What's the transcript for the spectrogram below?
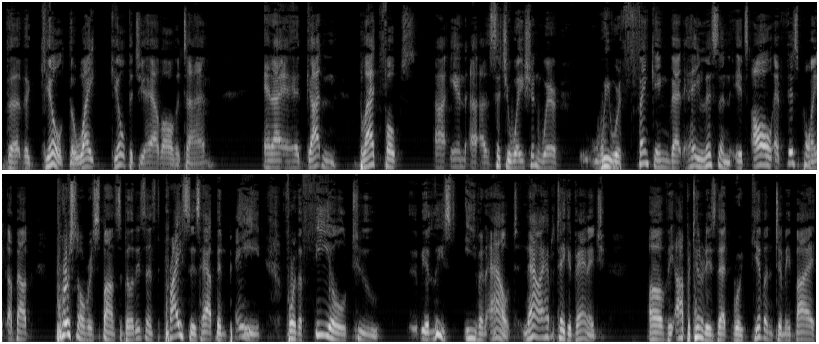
the, the guilt, the white guilt that you have all the time. And I had gotten black folks, uh, in a, a situation where we were thinking that, hey, listen, it's all at this point about personal responsibility since prices have been paid for the field to at least even out. Now I have to take advantage of the opportunities that were given to me by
